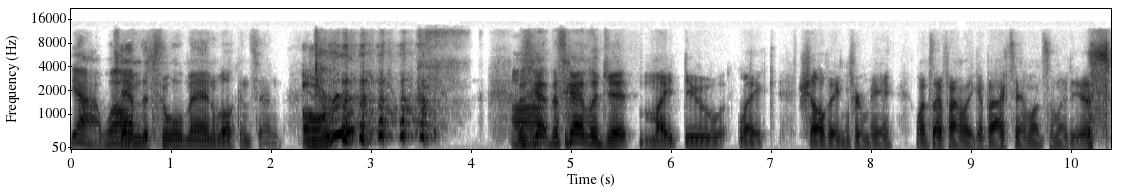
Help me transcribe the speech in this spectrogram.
yeah, well Tim the Tool Man Wilkinson. Oh, This uh, guy, this guy legit might do like shelving for me once I finally get back to him on some ideas.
